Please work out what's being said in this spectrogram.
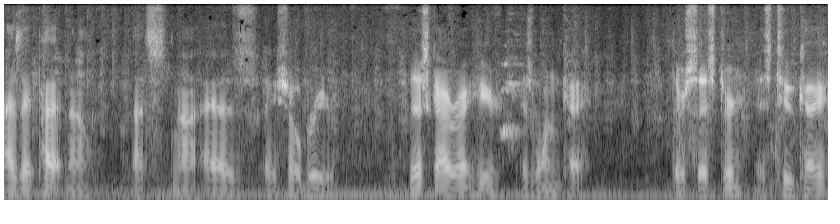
as a pet now. That's not as a show breeder. This guy right here is 1K. Their sister is 2K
